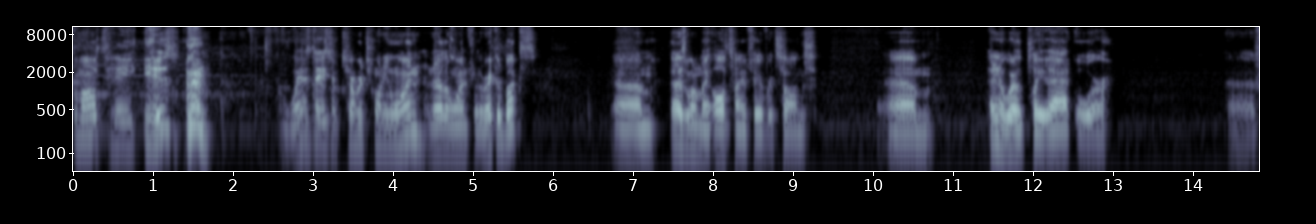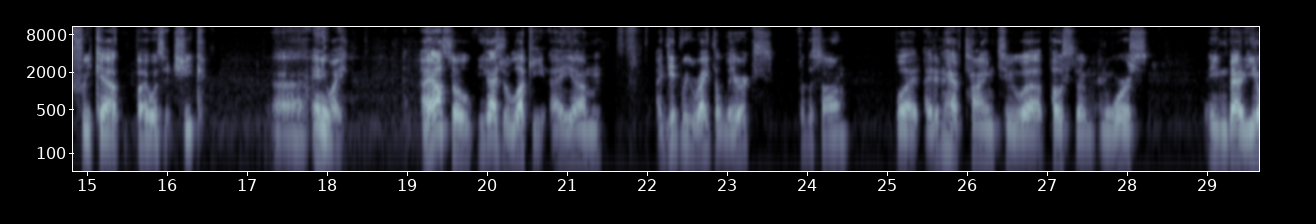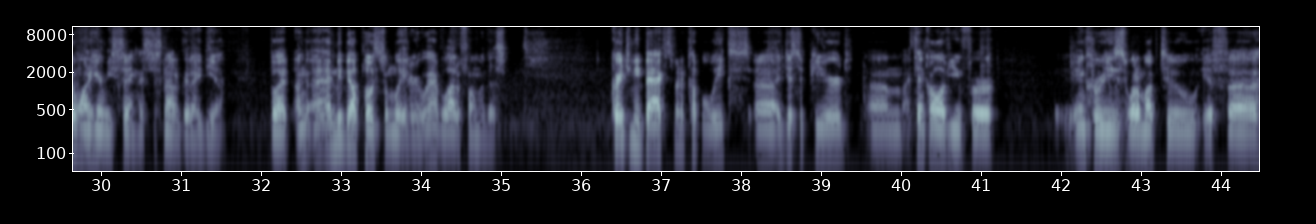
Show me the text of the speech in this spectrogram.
Welcome all. Today is Wednesday, September 21. Another one for the record books. Um, that is one of my all-time favorite songs. Um, I don't know whether to play that or uh, "Freak Out" by was it Chic. Uh, anyway, I also you guys are lucky. I um, I did rewrite the lyrics for the song, but I didn't have time to uh, post them. And worse, even better, you don't want to hear me sing. That's just not a good idea. But I, maybe I'll post them later. We'll have a lot of fun with this. Great to be back. It's been a couple weeks. Uh, I disappeared. Um, I thank all of you for inquiries, what I'm up to. If uh,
